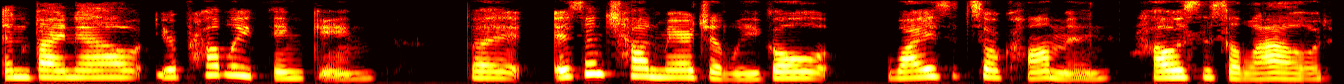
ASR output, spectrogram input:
And by now, you're probably thinking, But isn't child marriage illegal? Why is it so common? How is this allowed?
